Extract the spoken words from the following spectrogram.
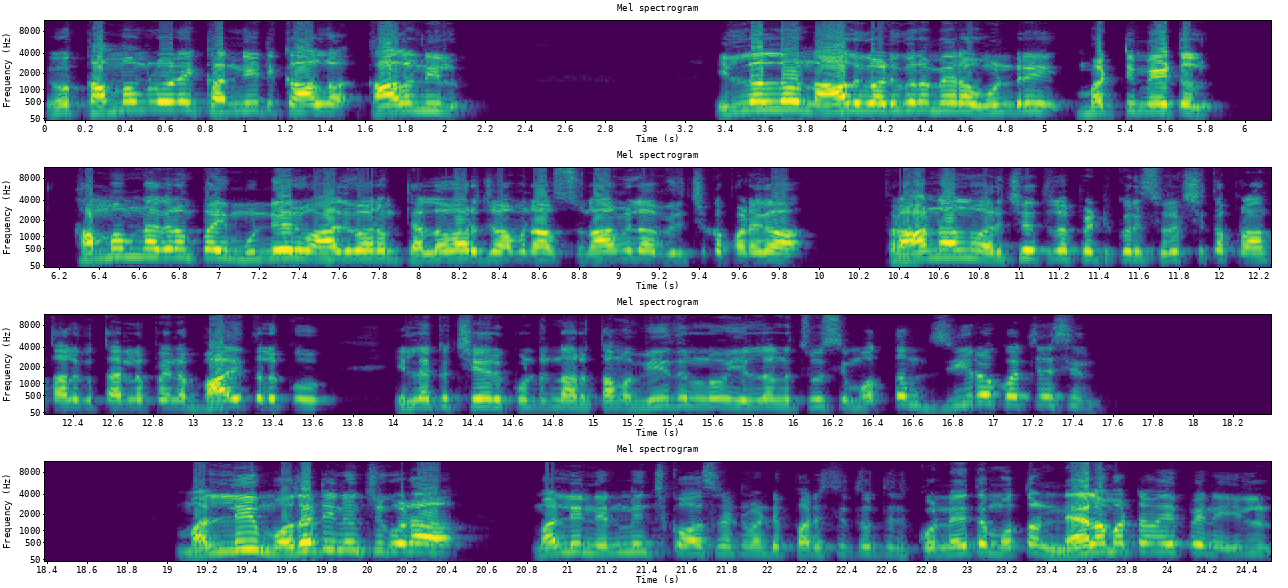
ఇగో ఖమ్మంలోనే కన్నీటి కాల కాలనీలు. ఇళ్ళలో నాలుగు అడుగుల మేర ఒండ్రి మట్టి మేటలు. ఖమ్మం నగరంపై మున్నేరు ఆదివారం తెల్లవారుజామున సునామీలో విరుచుకపడగా ప్రాణాలను అరిచేతిలో పెట్టుకొని సురక్షిత ప్రాంతాలకు తరలిపోయిన బాధితులకు ఇళ్ళకు చేరుకుంటున్నారు. తమ వీధులను ఇళ్ళను చూసి మొత్తం జీరోకి వచ్చేసింది మళ్ళీ మొదటి నుంచి కూడా మళ్ళీ నిర్మించుకోవాల్సినటువంటి పరిస్థితి వచ్చింది కొన్ని అయితే మొత్తం నేలమట్టం అయిపోయినాయి ఇల్లు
